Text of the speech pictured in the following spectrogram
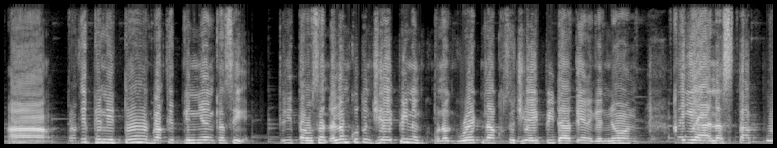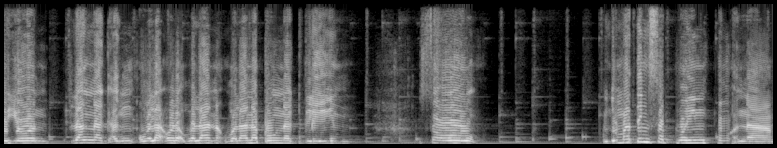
ah, bakit ganito? Bakit ganyan? Kasi 3,000. Alam ko tong GIP, nag, nag-work na ako sa GIP dati na ganyan. Kaya na-stop po yun. Lang nag, ang, wala, wala, wala, na, wala na pong nag-claim. So, dumating sa point po na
